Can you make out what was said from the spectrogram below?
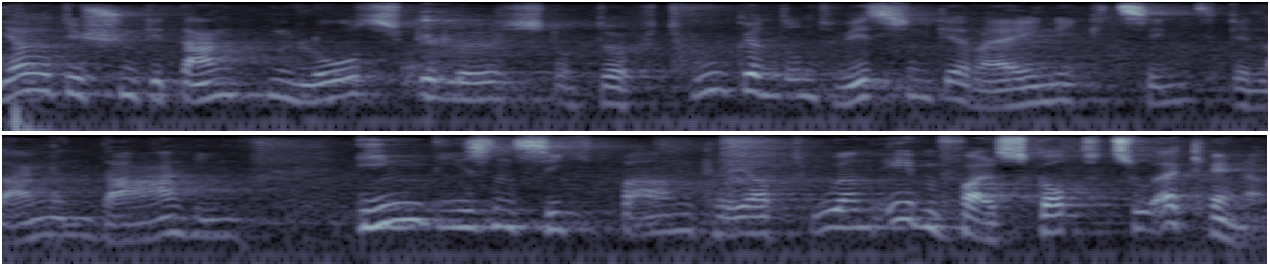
irdischen Gedanken losgelöst und durch Tugend und Wissen gereinigt sind, gelangen dahin, in diesen sichtbaren Kreaturen ebenfalls Gott zu erkennen.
